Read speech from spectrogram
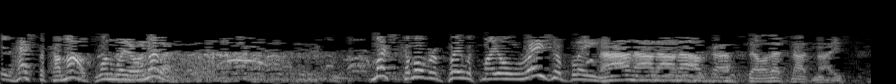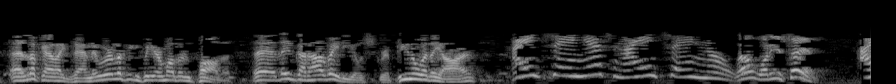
it has to come out one way or another. Must come over and play with my old razor blade. No, no, no, no, Costello, that's not nice. Uh, look, Alexander, we're looking for your mother and father. Uh, they've got our radio script. Do you know where they are? I ain't saying yes and I ain't saying no. Well, what are you saying? I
